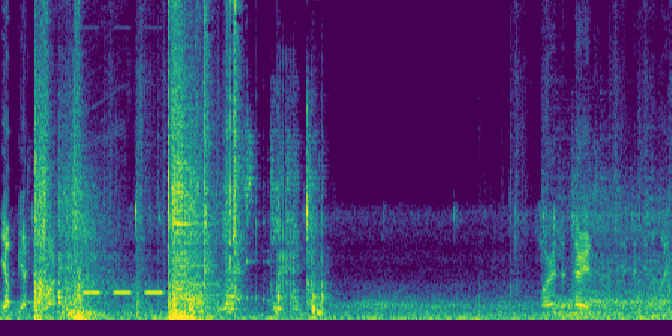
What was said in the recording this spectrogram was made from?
Yep, yes, there's more. Loss detected. Where is it? There he is. See the light.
